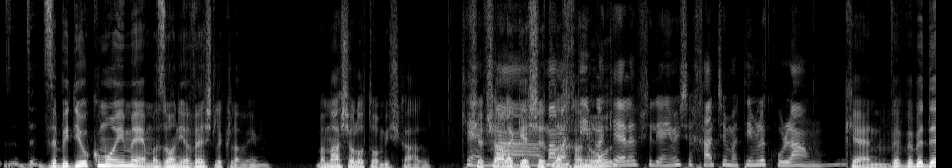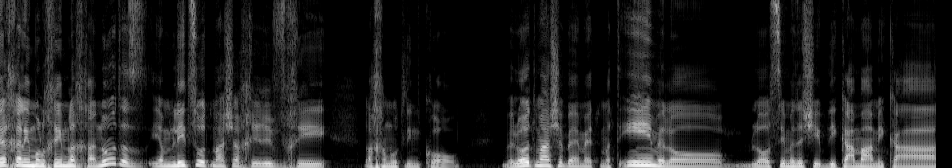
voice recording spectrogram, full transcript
זה, זה בדיוק כמו עם אה, מזון יבש לכלבים, ממש על אותו משקל. כן, שאפשר מה, לגשת מה לחנות. מה מתאים לכלב שלי? האם יש אחד שמתאים לכולם? כן, ובדרך כלל אם הולכים לחנות, אז ימליצו את מה שהכי רווחי לחנות למכור. ולא את מה שבאמת מתאים, ולא לא עושים איזושהי בדיקה מעמיקה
